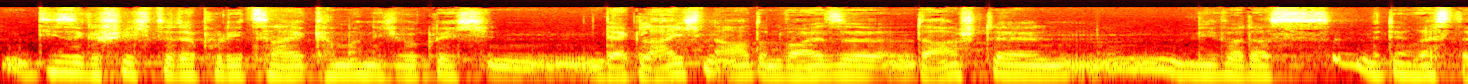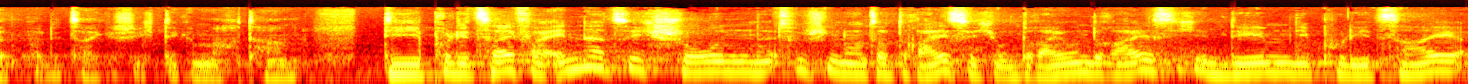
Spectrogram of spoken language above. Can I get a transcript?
diese Geschichte der Polizei kann man nicht wirklich in der gleichen Art und Weise darstellen, wie wir das mit dem Rest der Polizeigeschichte gemacht haben. Die Polizei verändert sich schon zwischen 1930 und 1933, indem die Polizei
